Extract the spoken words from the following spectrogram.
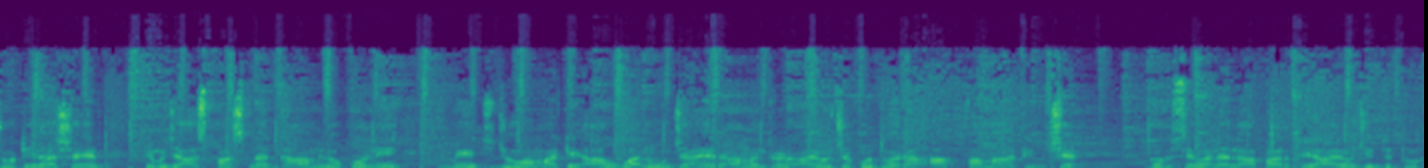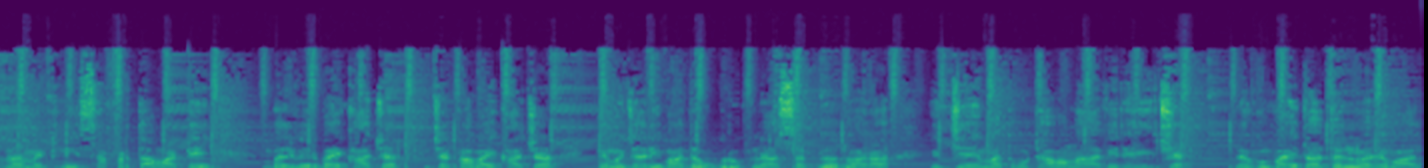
ચોટીલા શહેર તેમજ આસપાસના ગામ લોકોને મેચ જોવા માટે આવવાનું જાહેર આમંત્રણ આયોજકો દ્વારા આપવામાં આવ્યું છે. ગૌસેવાના લાભાર્થે આયોજિત ટુર્નામેન્ટની સફળતા માટે બલવીરભાઈ ખાચર, જકાભાઈ ખાચર તેમજ હરિમાધવ ગ્રુપના સભ્યો દ્વારા જહેમત ઉઠાવવામાં આવી રહી છે. લઘુભાઈ તાતલનો અહેવાલ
